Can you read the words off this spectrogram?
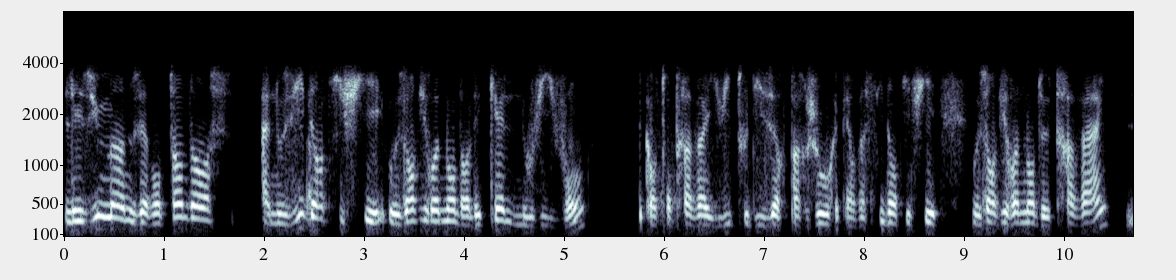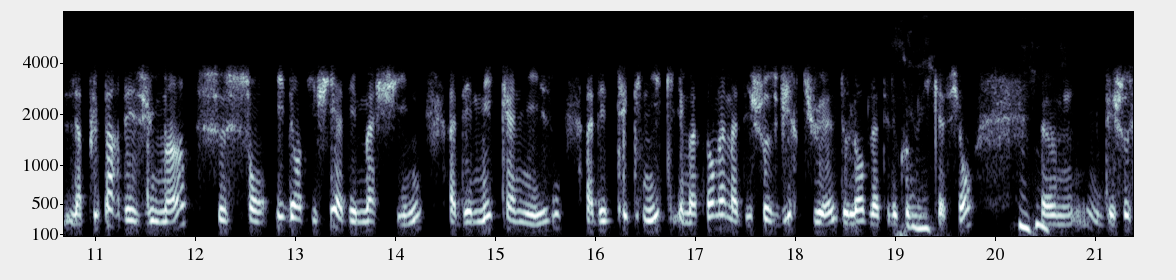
les humains, nous avons tendance à nous identifier aux environnements dans lesquels nous vivons, quand on travaille 8 ou 10 heures par jour, et bien on va s'identifier aux environnements de travail. La plupart des humains se sont identifiés à des machines, à des mécanismes, à des techniques et maintenant même à des choses virtuelles de l'ordre de la télécommunication, mhm. euh, des choses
